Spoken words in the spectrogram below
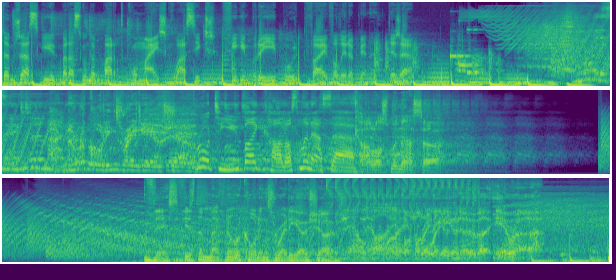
Voltamos já a seguir para a segunda parte com mais clássicos. Fiquem por aí porque vai valer a pena. Até já! Brought to you by Carlos Manassa. Carlos Manassa. This is the Magna Recordings radio show. Now, now live on Radio Nova Era.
